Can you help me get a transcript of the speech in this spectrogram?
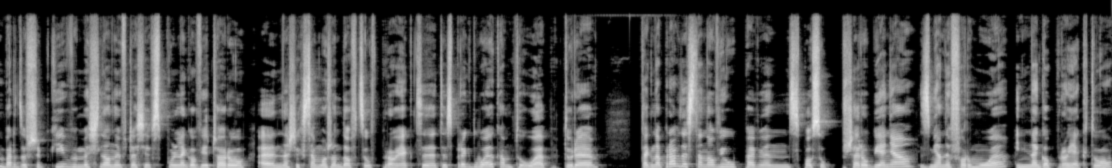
bardzo szybki, wymyślony w czasie wspólnego wieczoru e, naszych samorządowców projekt. To jest projekt Welcome to Web, który tak naprawdę stanowił pewien sposób przerobienia, zmiany formuły innego projektu,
